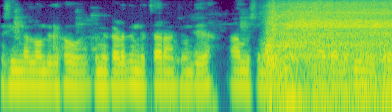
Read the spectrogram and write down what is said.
ਮਸ਼ੀਨਾਂ ਲਾਉਂਦੇ ਦਿਖਾਓ ਕਿਵੇਂ ਕੱਢਦੇ ਹੁੰਦੇ ਧਾਰਾਂ ਚ ਹੁੰਦੇ ਆ। ਆ ਮਸ਼ੀਨ ਆ ਚੱਲ ਪਈ ਮੋਟਰ।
